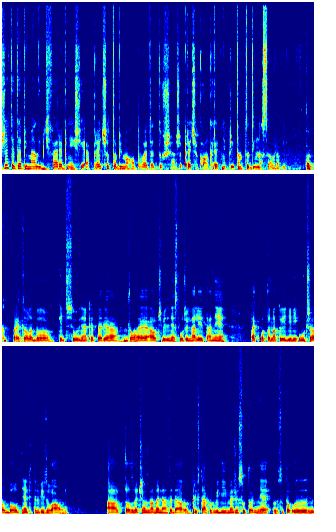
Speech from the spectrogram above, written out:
že teda by mali byť farebnejšie a prečo to by mohol povedať duša, že prečo konkrétne pri tomto dinosaurovi. Tak preto, lebo keď sú nejaké peria dlhé a očividne neslúži na lietanie, tak potom ako jediný účel bol nejaký ten vizuálny. A to zväčša znamená, teda pri vtákoch vidíme, že sú to, ne, sú to uh,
